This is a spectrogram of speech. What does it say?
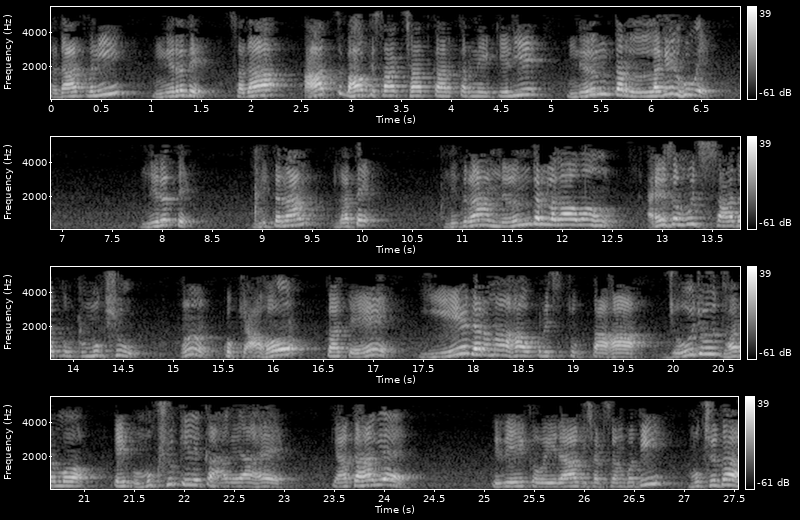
तदात्मनि निर्दय, सदा आत्मभाव के साक्षात्कार करने के लिए निरंतर लगे हुए, निरते, नितराम रते, नितराम निरंतर लगा हुआ हूँ। ऐसा मुझ साधक मुक्षु हाँ, को क्या हो? कहते हैं ये धर्म उपनिषुक्ता जो जो धर्म एक मुक्षु के लिए कहा गया है। क्या कहा गया है? विवेक वैराग षट संपत्ति मुक्षता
